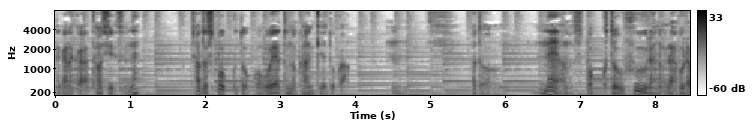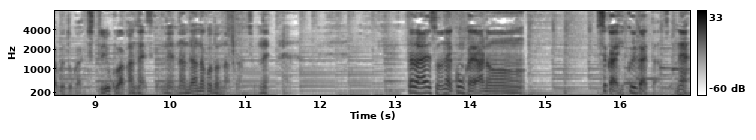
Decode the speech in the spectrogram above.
なかなか楽しいですよね。あと、スポックとこう親との関係とか、うん。あと、ね、あの、スポックとウフーラのラブラブとか、ちょっとよくわかんないですけどね、なんであんなことになったんでしょうね。ただあれですよね、今回あのー、世界ひっくり返ったんですよね。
